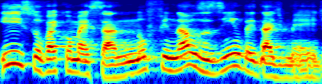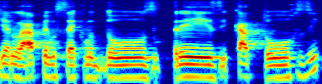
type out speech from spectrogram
Isso vai começar no finalzinho da Idade Média, lá pelo século XII, XIII, XIV,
